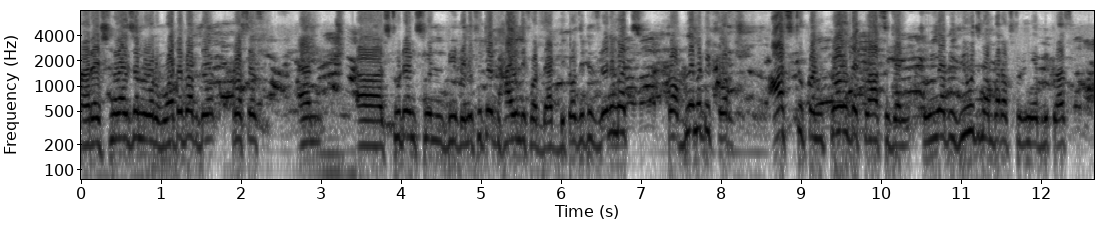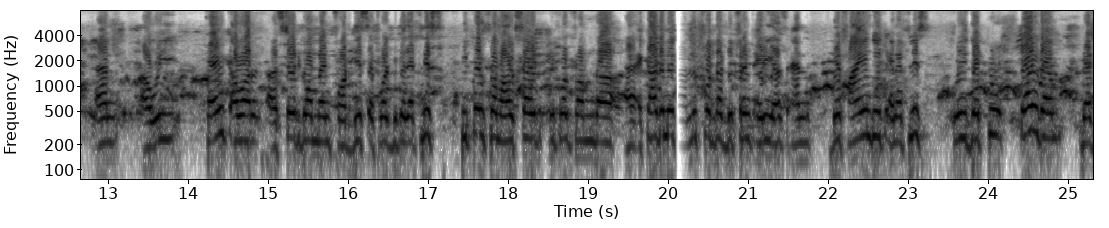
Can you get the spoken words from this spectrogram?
uh, rationalization or whatever the process and uh, students will be benefited highly for that because it is very much problematic for us to control the class again. So we have a huge number of students in every class and uh, we thank our uh, state government for this effort because at least people from outside, people from the uh, academic look for the different areas and they find it and at least we get to tell them that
